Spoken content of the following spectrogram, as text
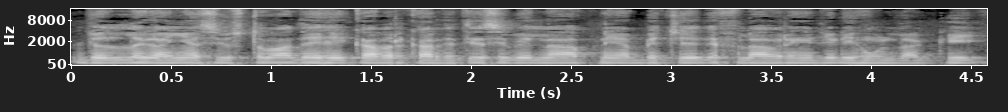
ਜਦੋਂ ਲਗਾਈਆਂ ਸੀ, ਉਸ ਤੋਂ ਬਾਅਦ ਇਹ ਕਵਰ ਕਰ ਦਿੱਤੀ ਸੀ। ਪਹਿਲਾਂ ਆਪਣੇ ਆਪ ਵਿੱਚ ਇਹਦੇ ਫਲਾਵਰਿੰਗ ਜਿਹੜੀ ਹੋਣ ਲੱਗ ਗਈ।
